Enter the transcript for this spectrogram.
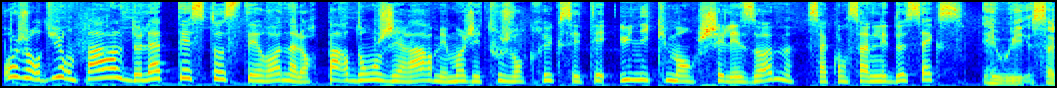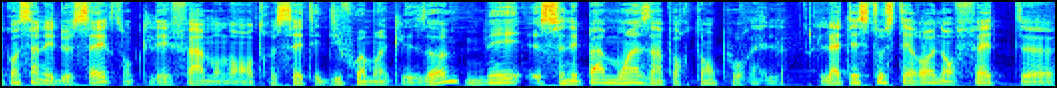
Aujourd'hui, on parle de la testostérone. Alors pardon Gérard, mais moi j'ai toujours cru que c'était uniquement chez les hommes. Ça concerne les deux sexes Et oui, ça concerne les deux sexes, donc les femmes en ont entre 7 et 10 fois moins que les hommes, mais ce n'est pas moins important pour elles. La testostérone, en fait, euh,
